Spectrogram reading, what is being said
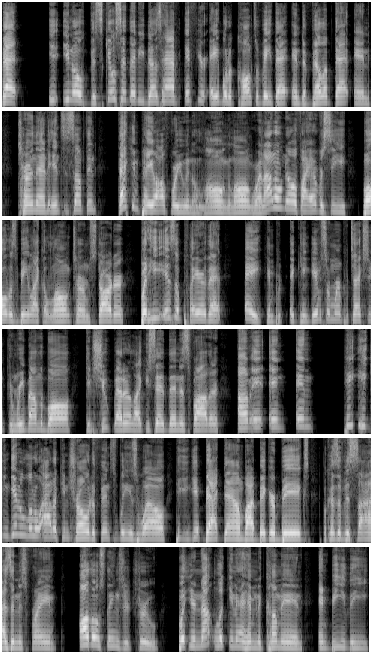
that you, know the skill set that he does have, if you're able to cultivate that and develop that and turn that into something, that can pay off for you in the long, long run. I don't know if I ever see Bol as being like a long term starter, but he is a player that, hey, can can give some rim protection, can rebound the ball, can shoot better, like you said, than his father. Um, and and and he, he can get a little out of control defensively as well. He can get back down by bigger bigs because of his size and his frame. All those things are true, but you're not looking at him to come in and be the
